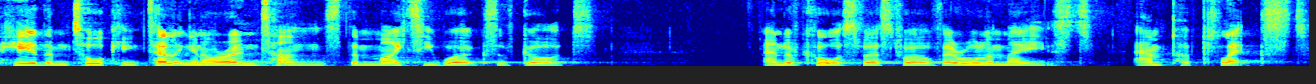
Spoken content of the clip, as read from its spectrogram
hear them talking, telling in our own tongues the mighty works of God. And of course, verse 12, they're all amazed and perplexed,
